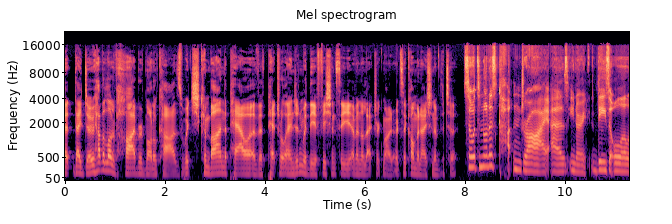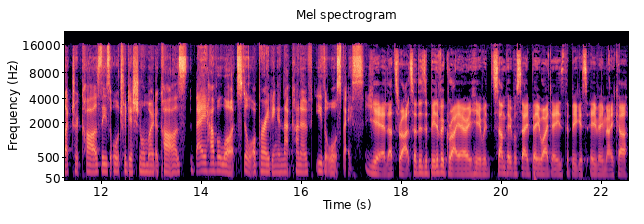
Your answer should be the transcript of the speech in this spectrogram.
But they do have a lot of hybrid model cars, which combine the power of a petrol engine with the efficiency of an electric motor. It's a combination of the two. So it's not as cut and dry as, you know, these are all electric cars, these are all traditional motor cars. They have a lot still operating in that kind of either or space. Yeah, that's right. So there's a bit of a grey area here with some people say BYD is the biggest EV maker.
